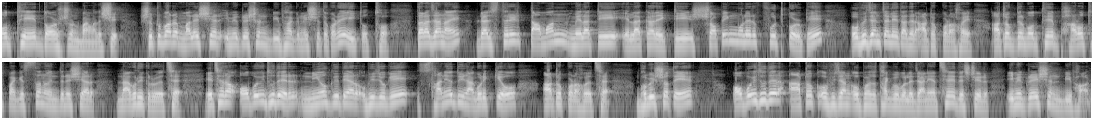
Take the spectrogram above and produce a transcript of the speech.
মধ্যে দশজন বাংলাদেশি। শুক্রবার মালয়েশিয়ার ইমিগ্রেশন বিভাগ নিশ্চিত করে এই তথ্য। তারা জানায়, রাজধানীর তামান মেলাটি এলাকার একটি শপিং মলের ফুড কোর্টে অভিযান চালিয়ে তাদের আটক করা হয়। আটকদের মধ্যে ভারত, পাকিস্তান ও ইন্দোনেশিয়ার নাগরিক রয়েছে। এছাড়া অবৈধদের নিয়োগ দেওয়ার অভিযোগে স্থানীয় দুই নাগরিককেও আটক করা হয়েছে। ভবিষ্যতে অবৈধদের আটক অভিযান অব্যাহত থাকবে বলে জানিয়েছে দেশটির ইমিগ্রেশন বিভাগ।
